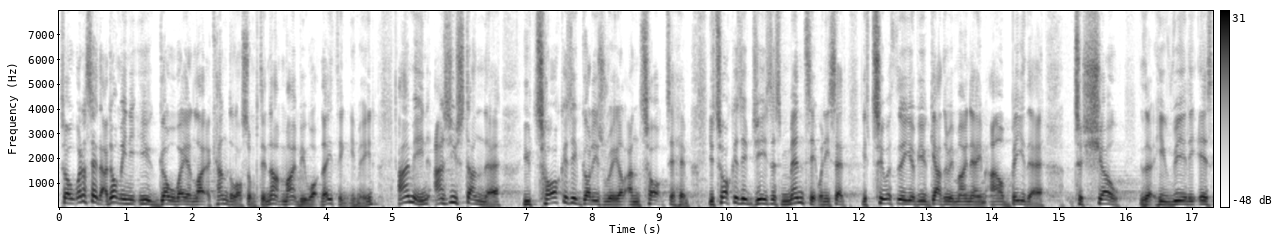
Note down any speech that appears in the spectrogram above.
So when I say that, I don't mean you go away and light a candle or something. That might be what they think you mean. I mean, as you stand there, you talk as if God is real and talk to Him. You talk as if Jesus meant it when He said, If two or three of you gather in my name, I'll be there to show that He really is.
